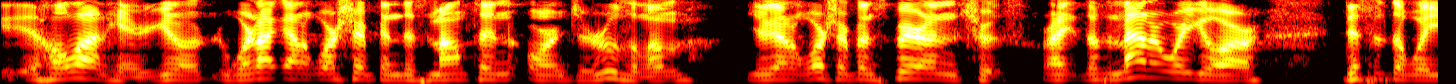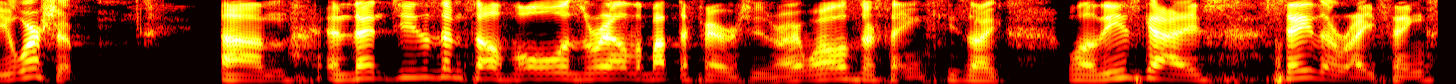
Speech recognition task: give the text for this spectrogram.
eh, hold on here, you know, we're not going to worship in this mountain or in Jerusalem. You're going to worship in spirit and in truth, right? It doesn't matter where you are. This is the way you worship. Um, and then Jesus himself always railed about the Pharisees, right? What was their thing? He's like, well, these guys say the right things,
